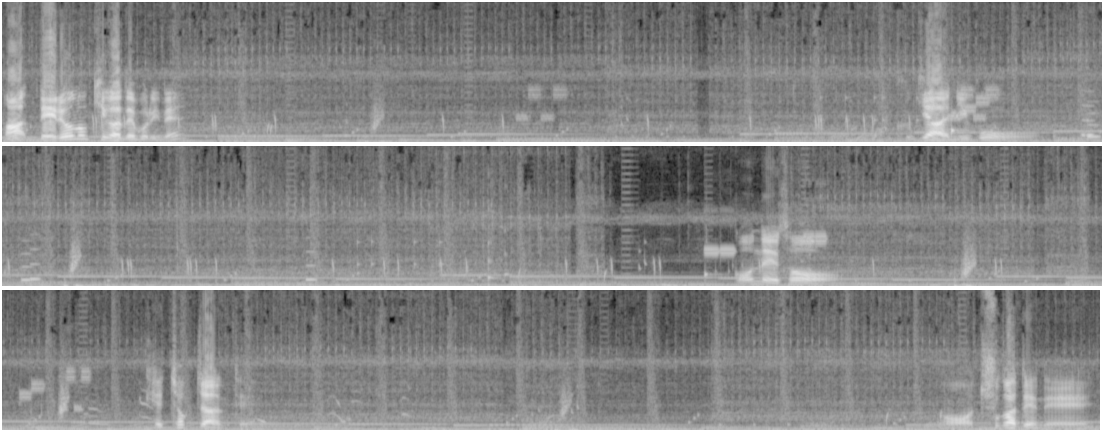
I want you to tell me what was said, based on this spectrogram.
아 내려놓기가 돼버리네? 그게 아니고 꺼내서 개척자한테. 어 추가되네.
